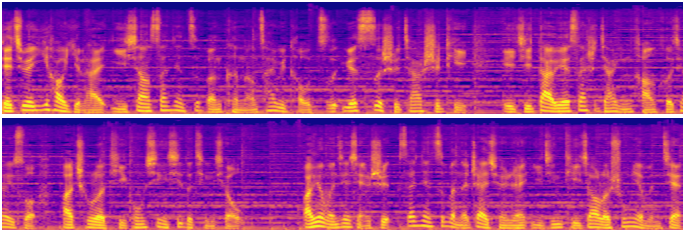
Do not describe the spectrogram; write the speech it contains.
且七月一号以来，已向三箭资本可能参与投资约四十家实体以及大约三十家银行和交易所发出了提供信息的请求。法院文件显示，三箭资本的债权人已经提交了书面文件，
